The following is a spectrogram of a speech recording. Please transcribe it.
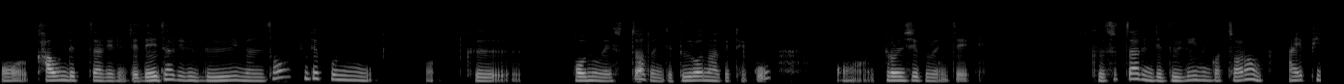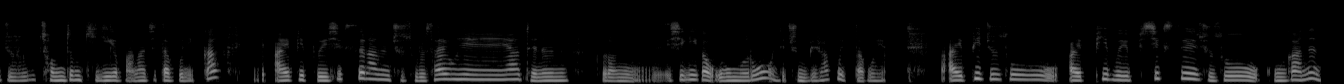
어, 가운데 자리를 이제 네 자리를 늘리면서 휴대폰 어, 그 번호의 숫자도 이제 늘어나게 되고 어, 그런 식으로 이제 그 숫자를 이제 늘리는 것처럼 IP 주소도 점점 기기가 많아지다 보니까 IPv6라는 주소를 사용해야 되는 그런 시기가 오므로 이제 준비를 하고 있다고 해요. IP 주소, IPv6 주소 공간은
